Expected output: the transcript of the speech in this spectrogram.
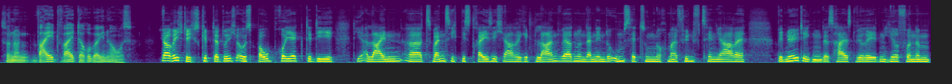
sondern weit, weit darüber hinaus. Ja, richtig. Es gibt ja durchaus Bauprojekte, die, die allein äh, 20 bis 30 Jahre geplant werden und dann in der Umsetzung nochmal 15 Jahre benötigen. Das heißt, wir reden hier von einem,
